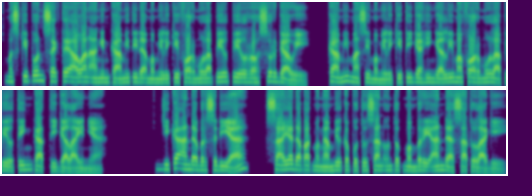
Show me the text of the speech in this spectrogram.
Meskipun Sekte Awan Angin kami tidak memiliki formula pil-pil roh surgawi, kami masih memiliki tiga hingga lima formula pil tingkat tiga lainnya. Jika Anda bersedia, saya dapat mengambil keputusan untuk memberi Anda satu lagi.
